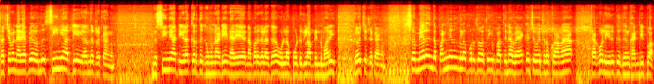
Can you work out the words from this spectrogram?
தற்சமயம் நிறைய பேர் வந்து சீனியாரிட்டியை இழந்துட்டுருக்காங்க இந்த சீனியாரிட்டி இழக்கிறதுக்கு முன்னாடியே நிறைய நபர்களுக்கு உள்ளே போட்டுக்கலாம் அப்படின்ற மாதிரி யோசிச்சுட்ருக்காங்க ஸோ மேலும் இந்த பன்னினங்களை பொறுத்த வரைக்கும் பார்த்தீங்கன்னா வேகன்சி உயர்த்துறதுக்கான தகவல் இருக்குதுங்க கண்டிப்பாக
